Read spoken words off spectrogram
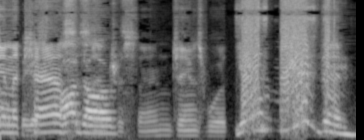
mean, the cast Straw is Dogs, interesting. James Woods. James Marsden.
